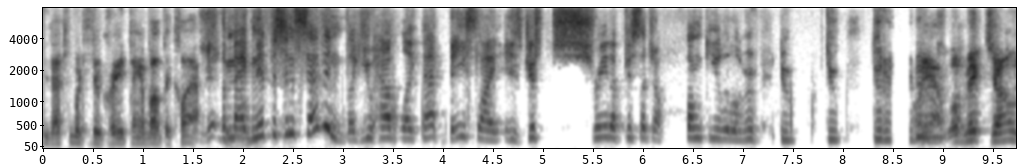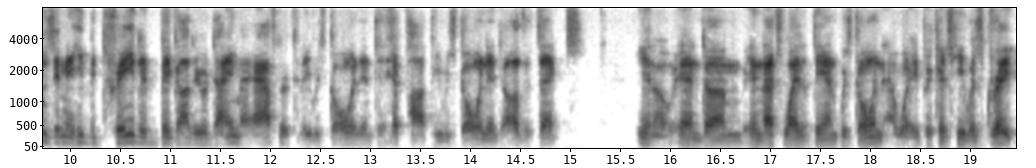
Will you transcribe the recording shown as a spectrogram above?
That's what's the great thing about the Clash. Yeah, the Magnificent know? Seven. Like you have like that bass line is just straight up, just such a funky little groove. Do do do do. Oh, yeah, well, Mick Jones. I mean, he created Big Audio Dynamite after because he was going into hip hop. He was going into other things you know, and um, and that's why the band was going that way because he was great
